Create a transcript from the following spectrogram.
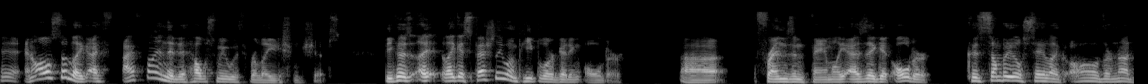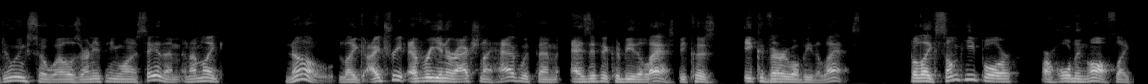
Yeah, and also like I I find that it helps me with relationships because I, like especially when people are getting older, uh, friends and family as they get older, because somebody will say like, "Oh, they're not doing so well." Is there anything you want to say to them? And I'm like, no. Like I treat every interaction I have with them as if it could be the last because it could very well be the last. But like some people are are holding off, like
